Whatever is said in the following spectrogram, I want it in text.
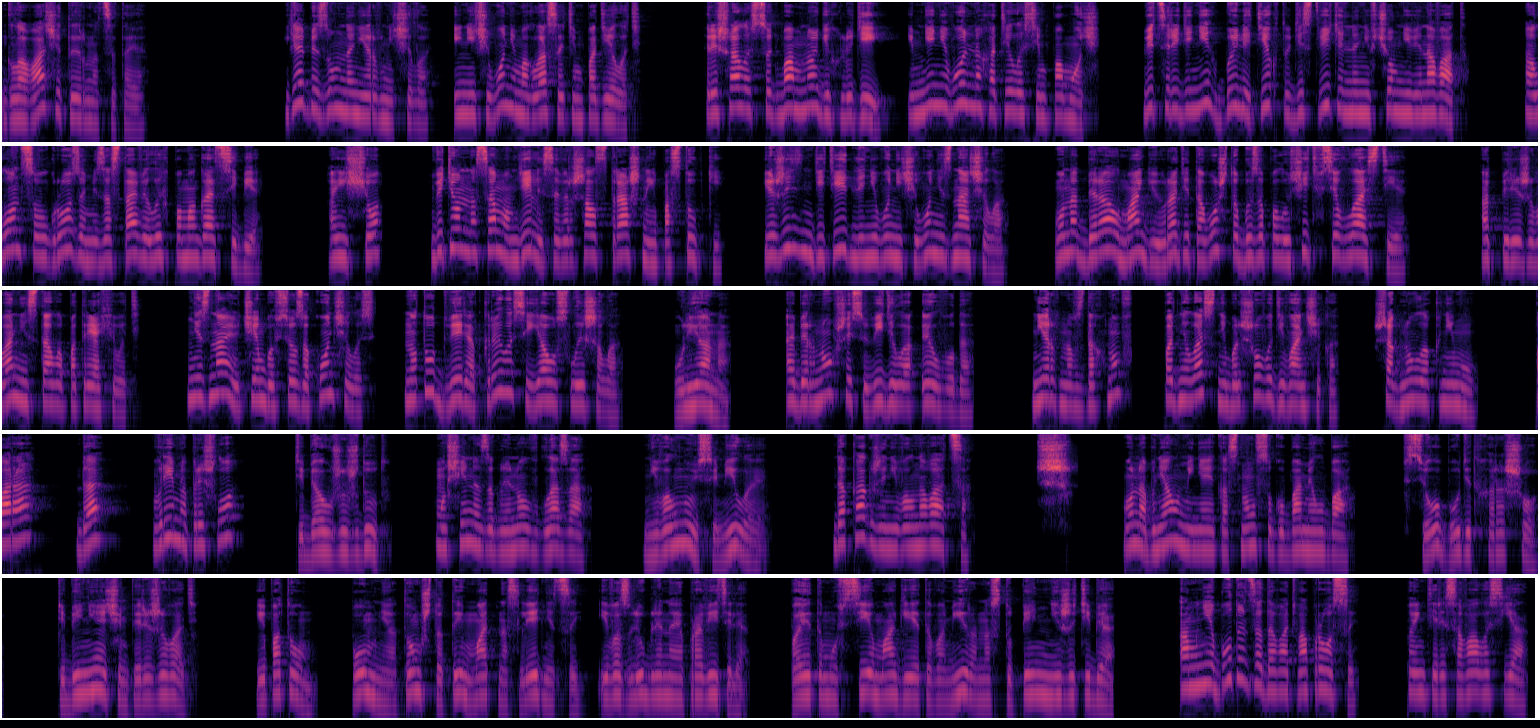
Глава 14. Я безумно нервничала и ничего не могла с этим поделать. Решалась судьба многих людей, и мне невольно хотелось им помочь. Ведь среди них были те, кто действительно ни в чем не виноват. Алонсо угрозами заставил их помогать себе. А еще, ведь он на самом деле совершал страшные поступки, и жизнь детей для него ничего не значила. Он отбирал магию ради того, чтобы заполучить все власти. От переживаний стало потряхивать. Не знаю, чем бы все закончилось, но тут дверь открылась, и я услышала. «Ульяна!» Обернувшись, увидела Элвуда. Нервно вздохнув, поднялась с небольшого диванчика, шагнула к нему. «Пора? Да? Время пришло?» «Тебя уже ждут». Мужчина заглянул в глаза. «Не волнуйся, милая». «Да как же не волноваться?» «Шш!» Он обнял меня и коснулся губами лба. Все будет хорошо. Тебе не о чем переживать. И потом, помни о том, что ты мать наследницы и возлюбленная правителя, поэтому все маги этого мира на ступень ниже тебя. А мне будут задавать вопросы? Поинтересовалась я.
